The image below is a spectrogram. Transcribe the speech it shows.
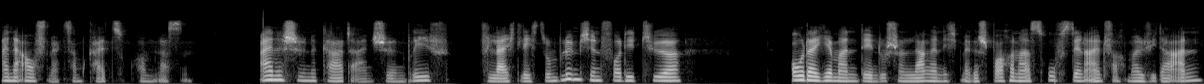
eine Aufmerksamkeit zukommen lassen. Eine schöne Karte, einen schönen Brief, Vielleicht legst du ein Blümchen vor die Tür oder jemanden, den du schon lange nicht mehr gesprochen hast, rufst den einfach mal wieder an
